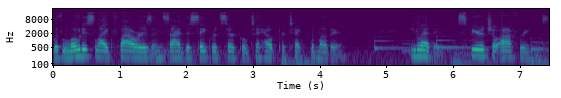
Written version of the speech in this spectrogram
with lotus like flowers inside the sacred circle to help protect the mother. 11. Spiritual offerings.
